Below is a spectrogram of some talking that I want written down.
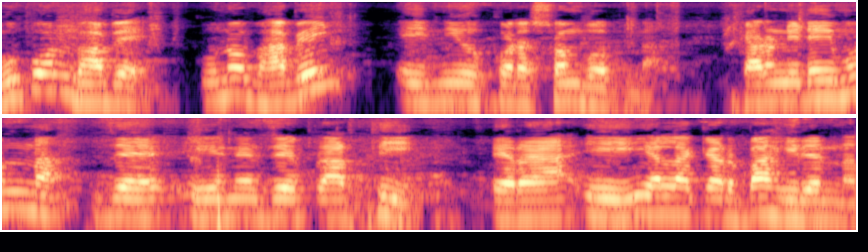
গোপনভাবে, কোনোভাবেই এই নিয়োগ করা সম্ভব না। কারণ এটা এমন না যে এখানে যে প্রার্থী, এরা এই এলাকার বাহিরের না,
